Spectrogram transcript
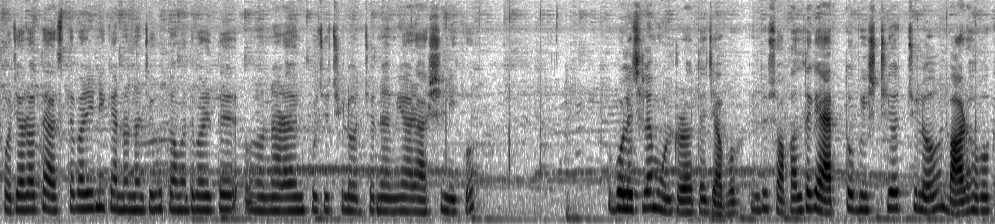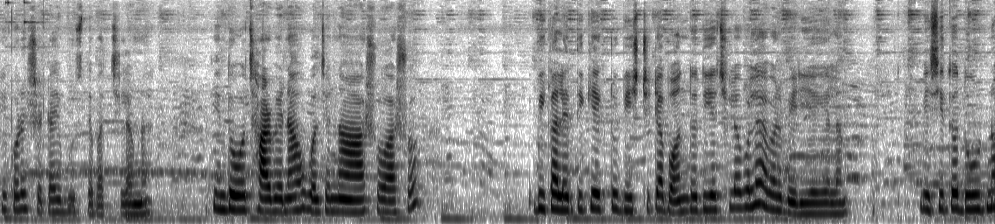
সোজা রাতে আসতে পারিনি কেননা যেহেতু আমাদের বাড়িতে নারায়ণ পুজো ছিল, ওর জন্য আমি আর আসিনি কো বলেছিলাম উল্টোরাতে যাব, কিন্তু সকাল থেকে এত বৃষ্টি হচ্ছিল, বার হব কী করে সেটাই বুঝতে পারছিলাম না। কিন্তু ও ছাড়বে না, ও বলছে, না, আসো আসো। বিকালের দিকে একটু বৃষ্টিটা বন্ধ দিয়েছিল বলে আবার বেরিয়ে গেলাম। বেশি তো দূর না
